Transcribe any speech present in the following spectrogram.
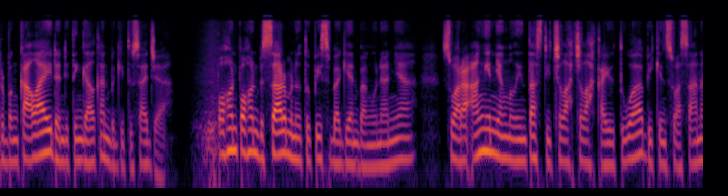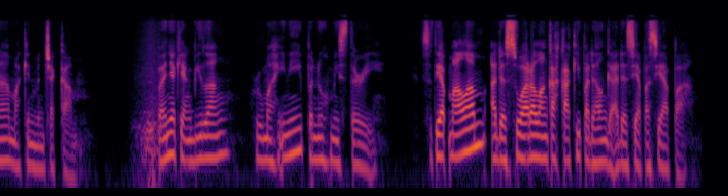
terbengkalai, dan ditinggalkan begitu saja. Pohon-pohon besar menutupi sebagian bangunannya, suara angin yang melintas di celah-celah kayu tua bikin suasana makin mencekam. Banyak yang bilang rumah ini penuh misteri. Setiap malam ada suara langkah kaki padahal nggak ada siapa-siapa.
